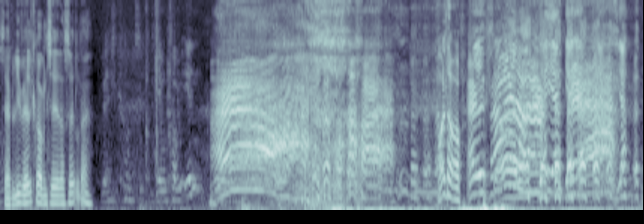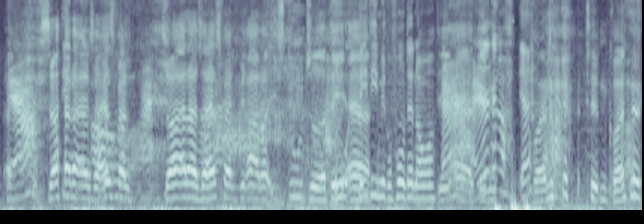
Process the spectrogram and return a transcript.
Så er du lige velkommen til dig selv der. velkommen til. Jamen, kom ind. Hold da op. Ja, ja, ja, ja, ja. Så er der altså asfalt. Så er der altså asfaltpirater i studiet, og det Det er, er din mikrofon, den over. det er den Ja. grønne. Det er den grønne.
